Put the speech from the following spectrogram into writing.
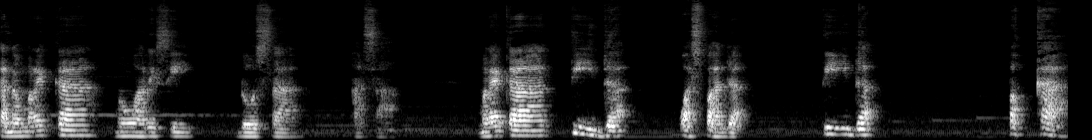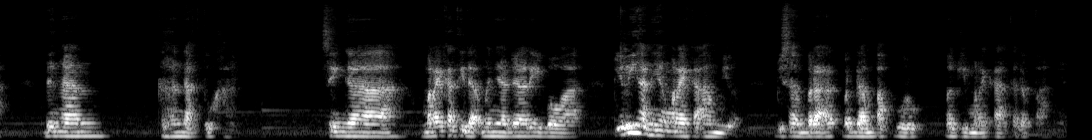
Karena mereka mewarisi dosa asal. Mereka tidak waspada, tidak peka dengan kehendak Tuhan. Sehingga mereka tidak menyadari bahwa pilihan yang mereka ambil bisa berdampak buruk bagi mereka ke depannya.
